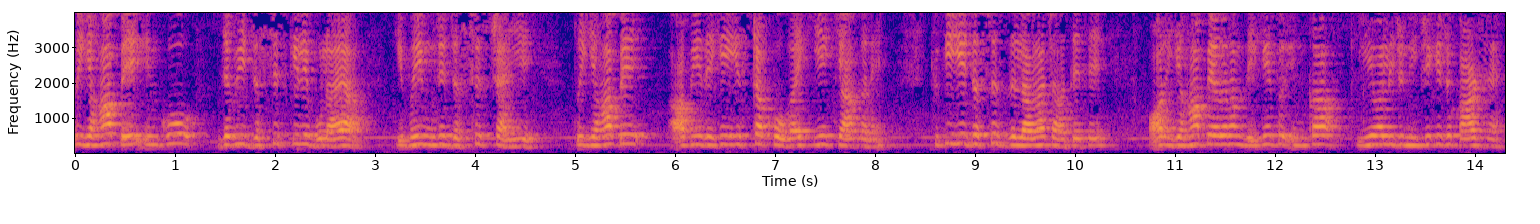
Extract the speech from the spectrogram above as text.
तो यहाँ पे इनको जब ये जस्टिस के लिए बुलाया कि भाई मुझे जस्टिस चाहिए तो यहाँ पे आप ये देखिए, ये स्टक होगा कि ये क्या करें। क्योंकि ये जस्टिस दिलाना चाहते थे। और यहाँ पे अगर हम देखें तो इनका ये वाली जो नीचे के जो कार्ड्स हैं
